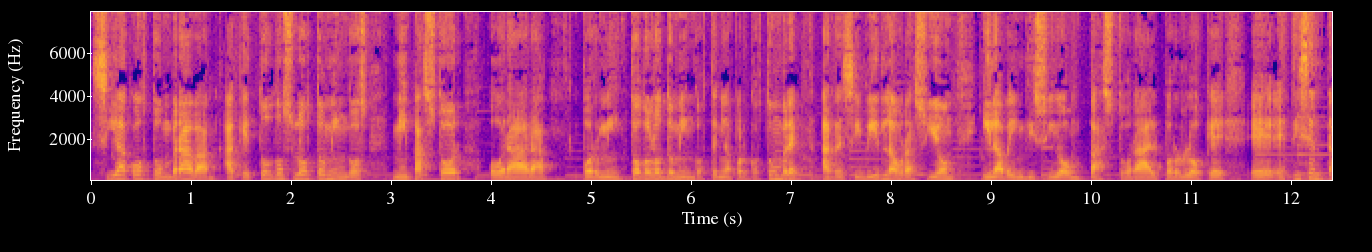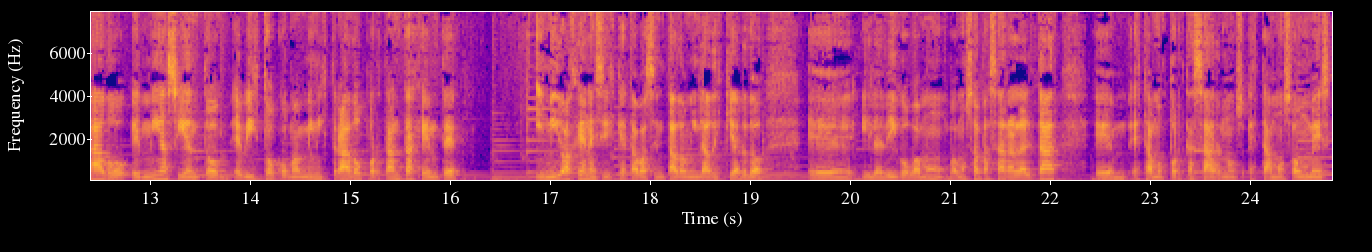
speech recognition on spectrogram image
sí acostumbraba a que todos los domingos mi pastor orara por mí. Todos los domingos tenía por costumbre a recibir la oración y la bendición pastoral, por lo que eh, estoy sentado en mi asiento, he visto cómo administrado por tanta gente y miro a Génesis que estaba sentado a mi lado izquierdo eh, y le digo, vamos, vamos a pasar al altar, eh, estamos por casarnos, estamos a un mes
